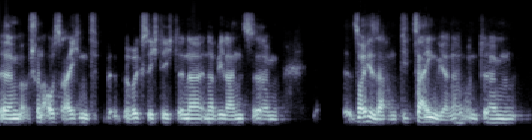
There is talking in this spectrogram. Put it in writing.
ähm, schon ausreichend berücksichtigt in der, in der Bilanz. Ähm, solche Sachen, die zeigen wir. Ne? Und ähm,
